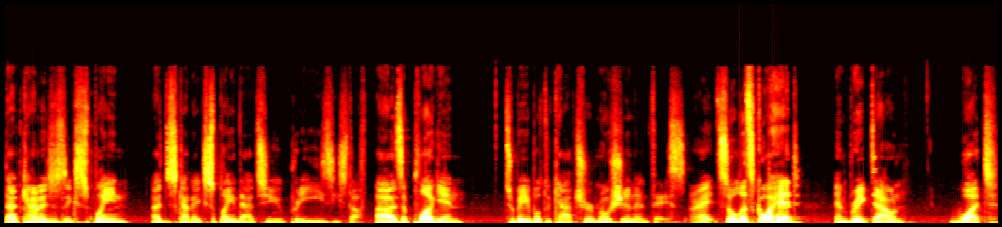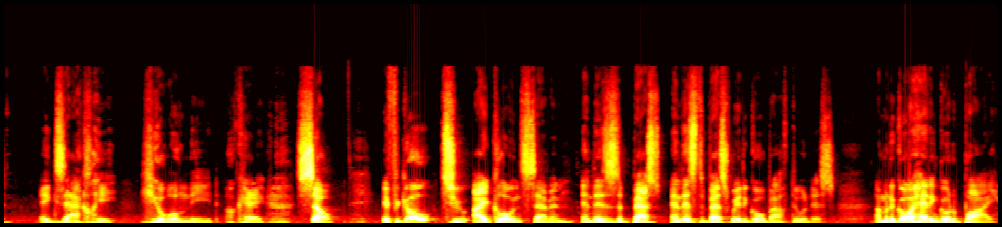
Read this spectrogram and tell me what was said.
that kind of just explain I just kind of explained that to you. Pretty easy stuff. Uh, as a plugin to be able to capture motion and face. All right, so let's go ahead and break down what exactly you will need. Okay, so if you go to iClone 7, and this is the best, and this is the best way to go about doing this. I'm gonna go ahead and go to buy,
